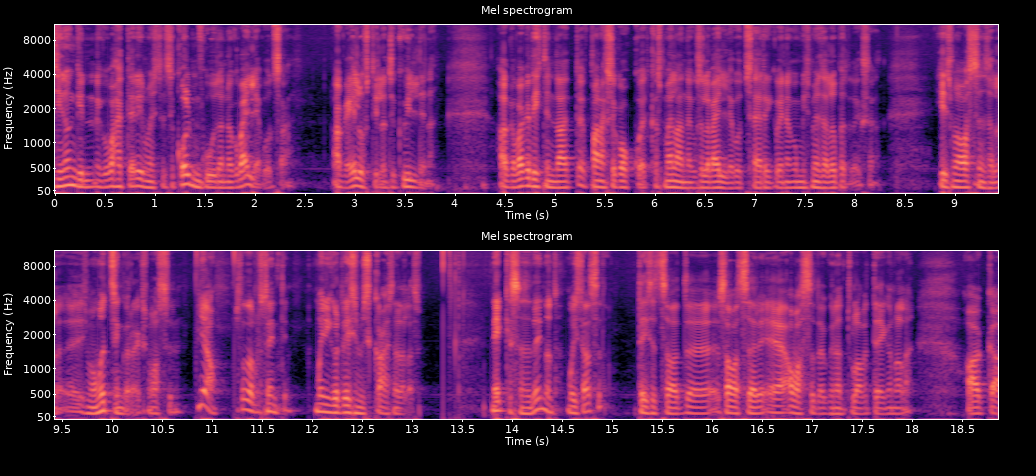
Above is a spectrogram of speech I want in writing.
siin ongi nagu vahet erinevust, et see kolm kuud on nagu väljakutse, aga elustiil on sihuke üldine. aga väga tihti pannakse kokku, et kas ma elan nagu selle väljakutse järgi või nagu, mis meil seal õpetatakse. ja siis ma vastasin selle, siis ma mõtlesin korraks, ma vastasin, jaa, sada protsenti, mõnikord esimeses kahes nädalas. Need, kes on seda teinud, mõistavad seda, teised saavad, saavad seda avastada, kui nad tulevad teekonnale. aga,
